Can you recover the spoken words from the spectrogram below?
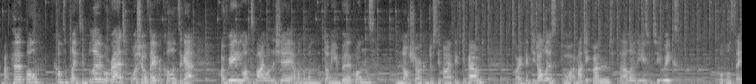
I've had purple, contemplating blue or red. What's your favourite colour to get? I really want to buy one this year. I want the one of the Dooney and Bourke ones. I'm not sure I can justify £50. Sorry, $50 for a magic band that I'll only use for two weeks. But we'll see.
